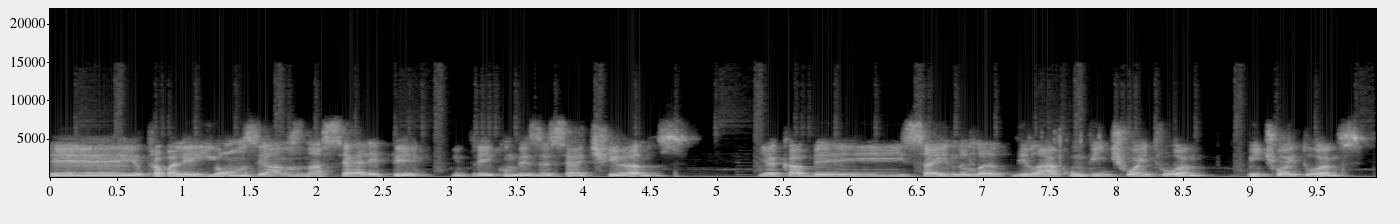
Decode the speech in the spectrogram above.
É, eu trabalhei 11 anos na CLT. Entrei com 17 anos e acabei saindo de lá com 28 anos. 28 anos.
